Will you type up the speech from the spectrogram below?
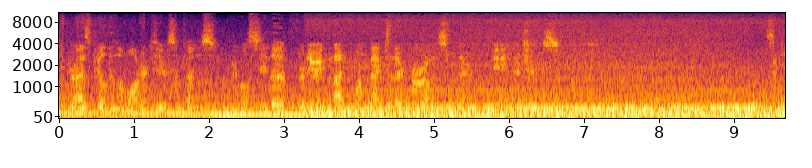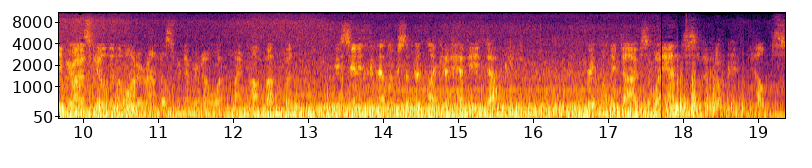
Keep your eyes peeled in the water too. Sometimes we will see the viewing platform back to their burrows where they're feeding their chicks. So keep your eyes peeled in the water around us. We never know what might pop up, but if you see anything that looks a bit like a heavy duck, frequently dives away, and so the hook helps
